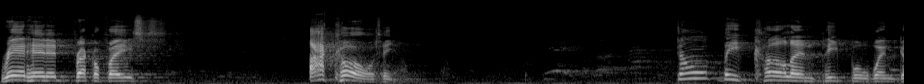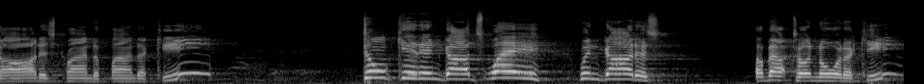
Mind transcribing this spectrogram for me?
red-headed, freckle-faced. I called him. Don't be culling people when God is trying to find a king. Don't get in God's way when God is about to anoint a king.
